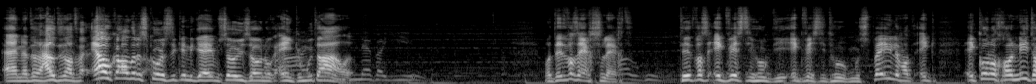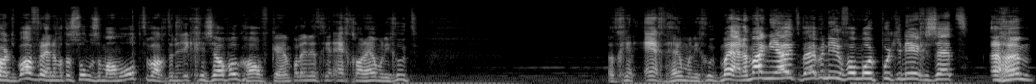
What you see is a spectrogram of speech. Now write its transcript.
En eh, dat houdt in dat we elke andere score in de game sowieso nog één keer moeten halen. Want dit was echt slecht. Dit was, ik wist niet hoe ik, die, ik wist niet hoe ik moest spelen. Want ik, ik kon er gewoon niet hard op afrennen. Want dan stonden ze me allemaal op te wachten. Dus ik ging zelf ook half camp. Alleen het ging echt gewoon helemaal niet goed. Dat ging echt helemaal niet goed. Maar ja, dat maakt niet uit. We hebben in ieder geval een mooi potje neergezet. Ahem.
